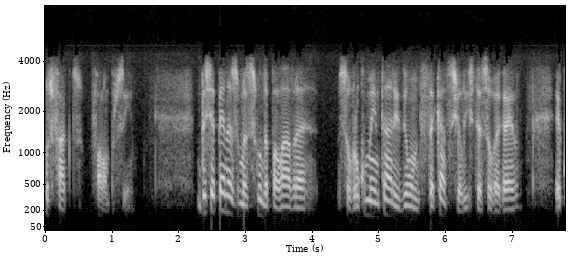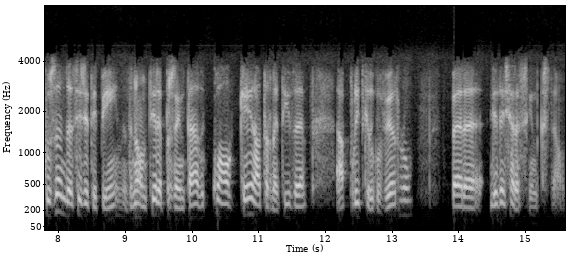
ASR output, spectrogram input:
Os factos falam por si. Deixo apenas uma segunda palavra sobre o comentário de um destacado socialista sobre a greve, acusando a CGTP de não ter apresentado qualquer alternativa à política do governo para lhe deixar a seguinte questão.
